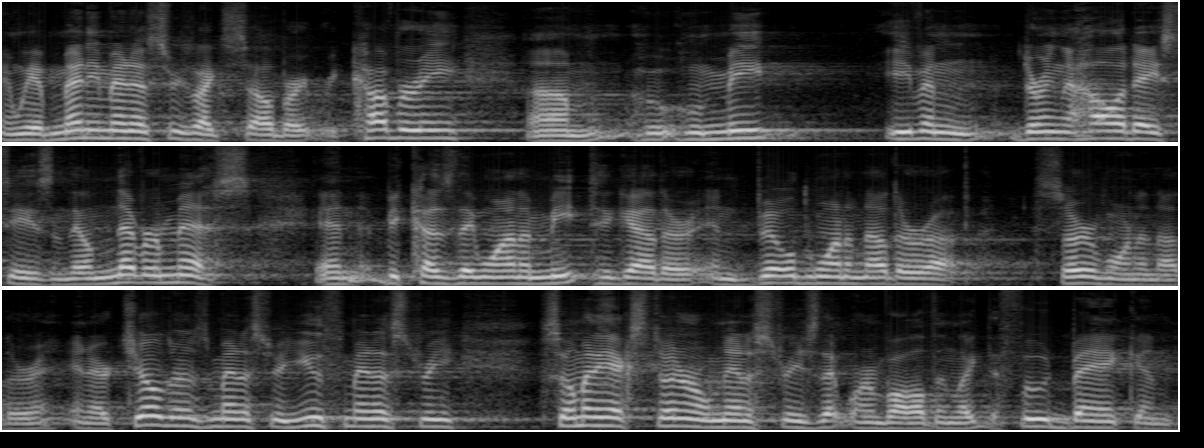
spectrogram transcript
And we have many ministries like Celebrate Recovery um, who, who meet even during the holiday season, they'll never miss, and because they want to meet together and build one another up, serve one another in our children's ministry, youth ministry, so many external ministries that we're involved in, like the food bank and,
